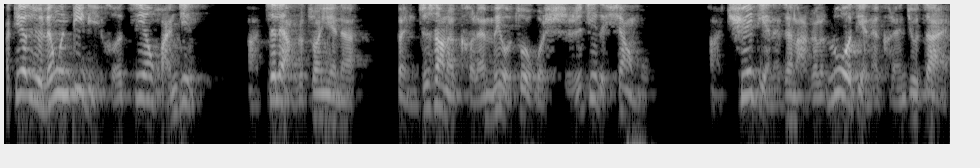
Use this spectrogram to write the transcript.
啊，第二个就是人文地理和资源环境啊，这两个专业呢，本质上呢可能没有做过实际的项目啊，缺点呢在哪个呢？弱点呢可能就在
